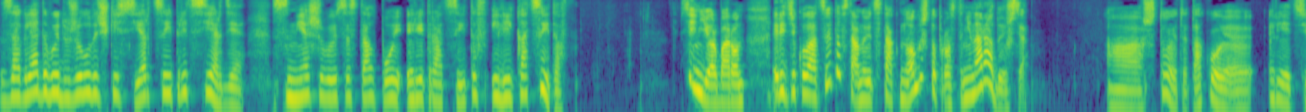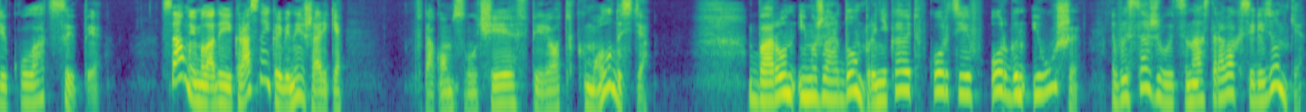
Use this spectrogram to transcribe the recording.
заглядывают в желудочки сердца и предсердия, смешиваются с толпой эритроцитов и лейкоцитов. Сеньор барон, ретикулоцитов становится так много, что просто не нарадуешься. А что это такое ретикулоциты? Самые молодые красные кровяные шарики. В таком случае вперед к молодости. Барон и мажордом проникают в Кортиев орган и уши, высаживаются на островах Селезенки,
